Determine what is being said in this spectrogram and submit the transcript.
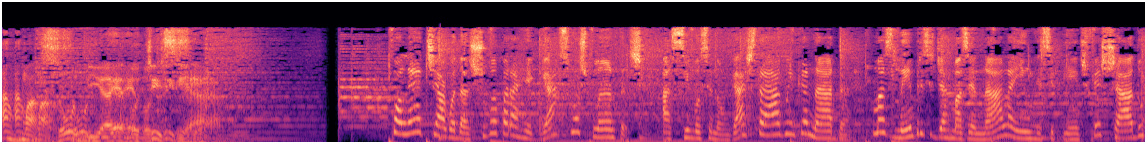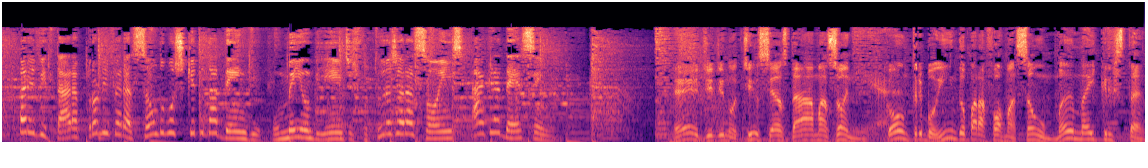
Amazônia é Notícia. Colete água da chuva para regar suas plantas. Assim você não gasta água encanada. Mas lembre-se de armazená-la em um recipiente fechado para evitar a proliferação do mosquito da dengue. O meio ambiente e as futuras gerações agradecem. Rede de Notícias da Amazônia, contribuindo para a formação humana e cristã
